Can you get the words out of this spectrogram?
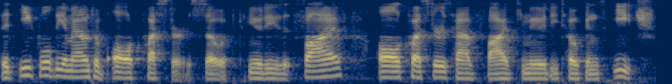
that equal the amount of all questers. So if the community is at five, all questers have five community tokens each.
